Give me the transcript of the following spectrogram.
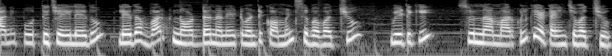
పని పూర్తి చేయలేదు లేదా వర్క్ నాట్ డన్ అనేటువంటి కామెంట్స్ ఇవ్వవచ్చు. వీటికి సున్నా మార్కులు కేటాయించవచ్చు.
